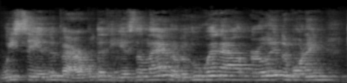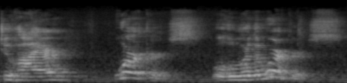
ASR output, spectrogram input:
we see in the parable that He is the landowner who went out early in the morning to hire workers. Well, who are the workers?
